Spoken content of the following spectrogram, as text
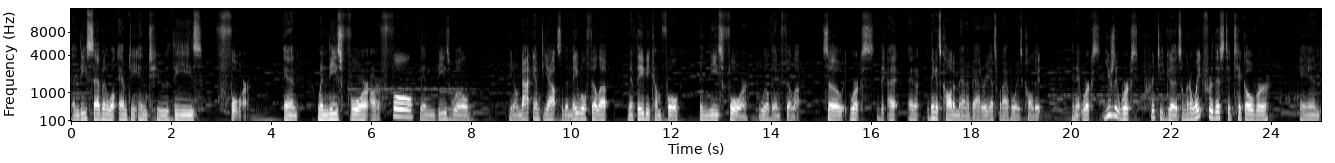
and these seven will empty into these four. And when these four are full, then these will, you know, not empty out, so then they will fill up. And if they become full, then these four will then fill up. So it works, I, I think it's called a mana battery, that's what I've always called it. And it works, usually works pretty good. So I'm gonna wait for this to tick over and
